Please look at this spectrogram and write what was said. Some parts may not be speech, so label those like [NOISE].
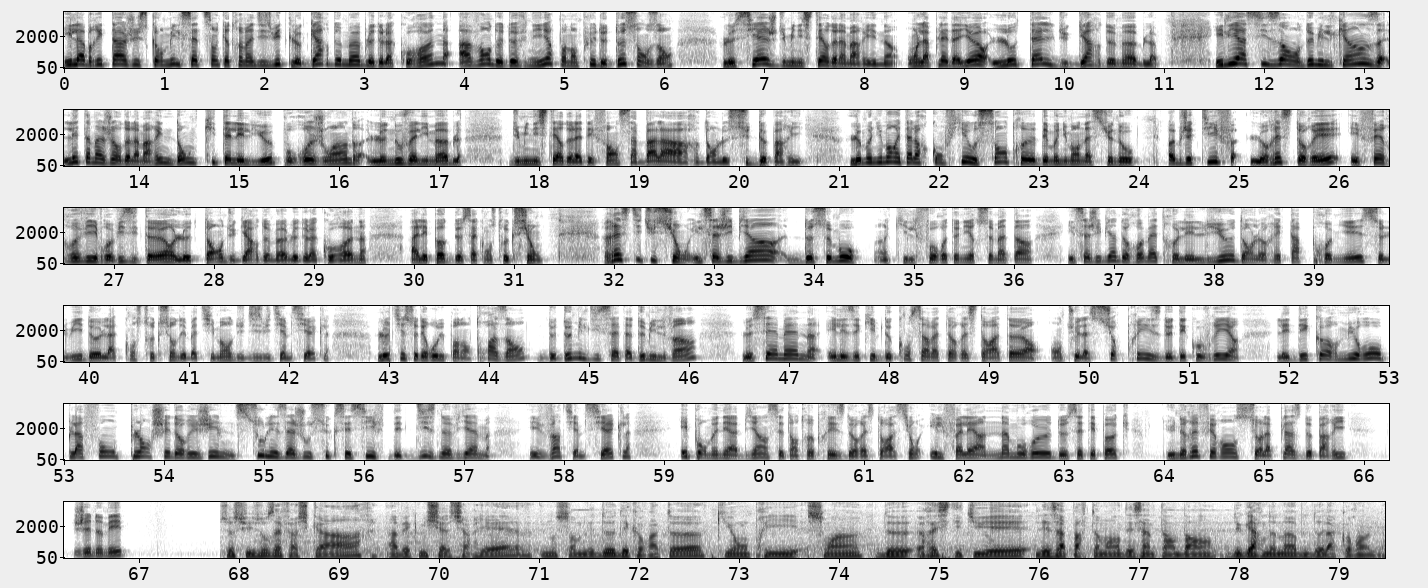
Il abrita jusqu'en 1798 le garde-meuble de la couronne avant de devenir, pendant plus de 200 ans, le siège du ministère de la Marine. On l'appelait d'ailleurs l'hôtel du garde-meuble. Il y a six ans, en 2015, l'état-major de la Marine donc quittait les lieux pour rejoindre le nouvel immeuble du ministère de la Défense à Ballard, dans le sud de Paris. Le monument est alors confié au Centre des Monuments Nationaux. Objectif, le restaurer et faire revivre aux visiteurs le temps du garde-meuble de la couronne à l'époque de sa construction. Restitution, il s'agit bien de ce mot hein, qu'il faut retenir ce matin. Il s'agit bien de remettre les lieux dans leur état premier, celui de la construction des bâtiments du XVIIIe siècle. Le tiers se déroule pendant trois ans, de 2017 à 2020. Le CMN et les équipes de conservateurs-restaurateurs ont eu la surprise de découvrir les décors muraux, plafonds, planchers d'origine sous les ajouts successifs des 19e et 20e siècles. Et pour mener à bien cette entreprise de restauration, il fallait un amoureux de cette époque, une référence sur la place de Paris. J'ai nommé je suis Joseph Ashkar avec Michel Charrière. Nous sommes les deux décorateurs qui ont pris soin de restituer les appartements des intendants du garde-meuble de la couronne.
